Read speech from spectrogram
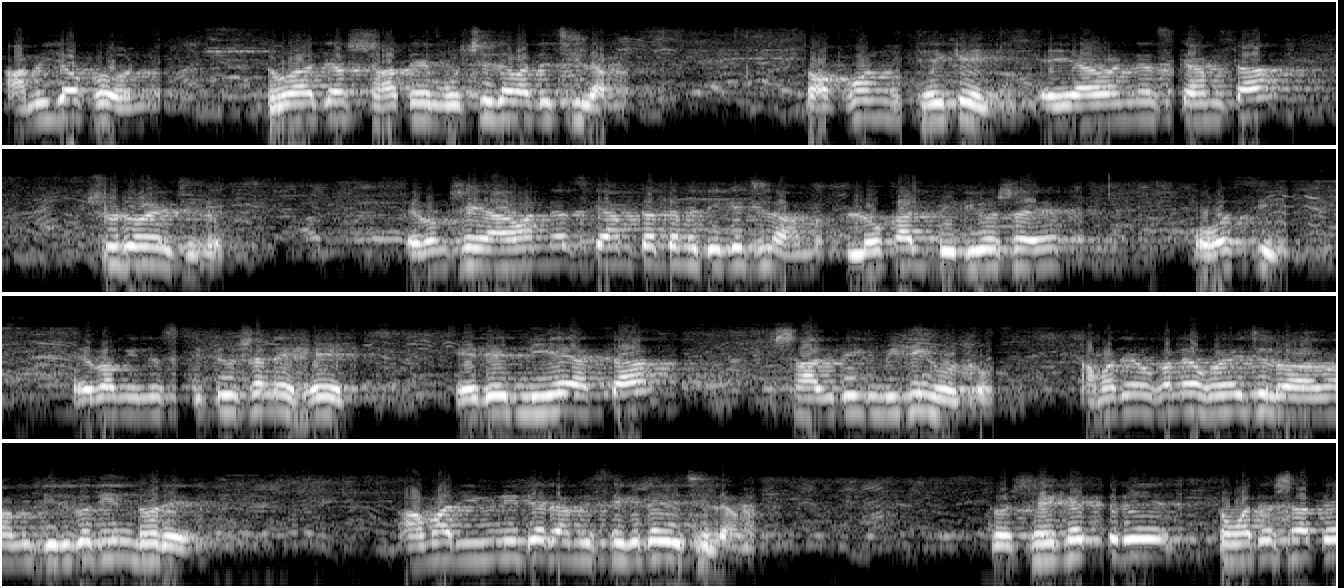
আমি যখন দু হাজার সাতে মুর্শিদাবাদে ছিলাম তখন থেকেই এই অ্যাওয়ারনেস ক্যাম্পটা শুরু হয়েছিল। এবং সেই অ্যাওয়ারনেস ক্যাম্পটাতে আমি দেখেছিলাম লোকাল বিডিও সাহেব ওসি এবং ইনস্টিটিউশনের হেড এদের নিয়ে একটা সার্বিক মিটিং হতো। আমাদের ওখানে হয়েছিল, আমি দীর্ঘদিন ধরে আমার ইউনিটের আমি সেক্রেটারি ছিলাম। তো সেক্ষেত্রে তোমাদের সাথে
